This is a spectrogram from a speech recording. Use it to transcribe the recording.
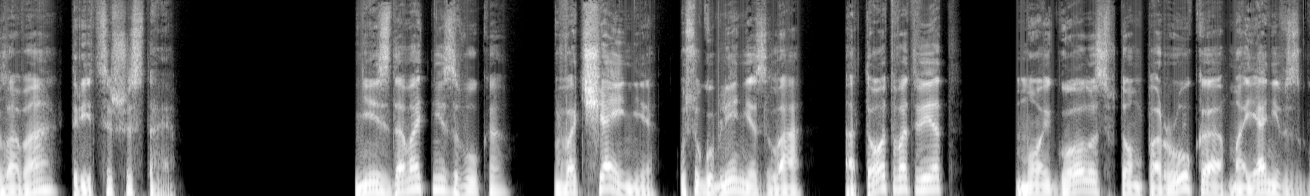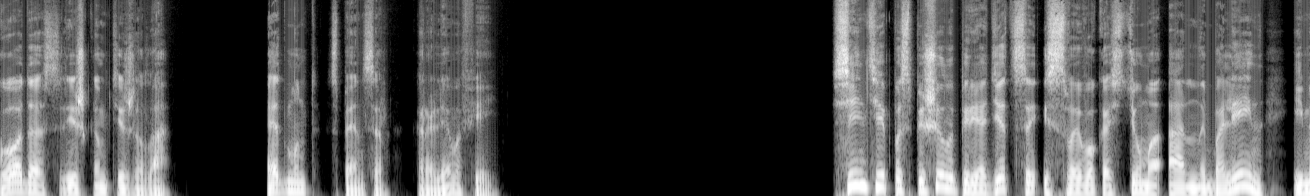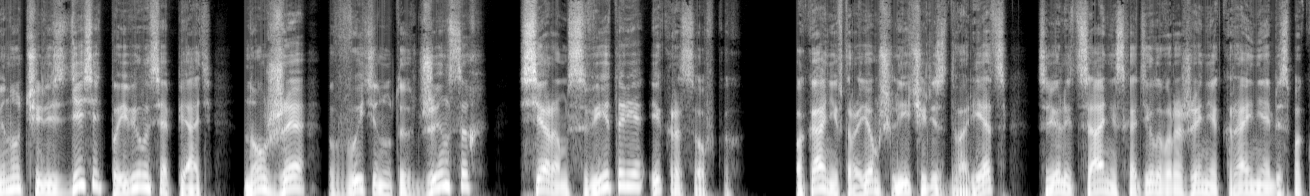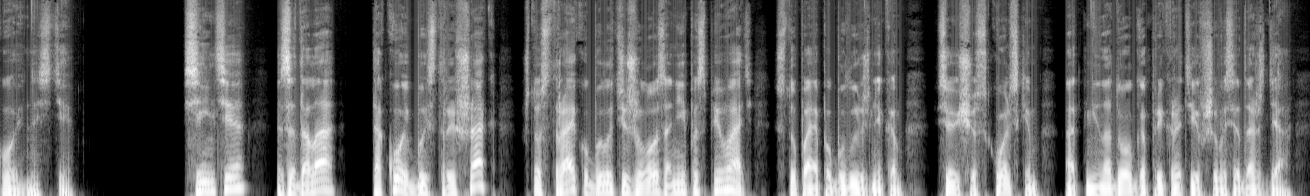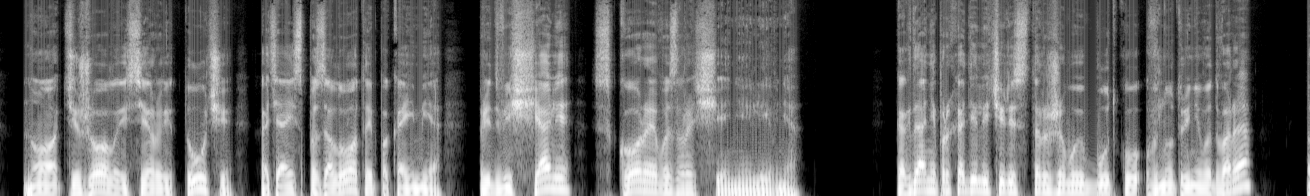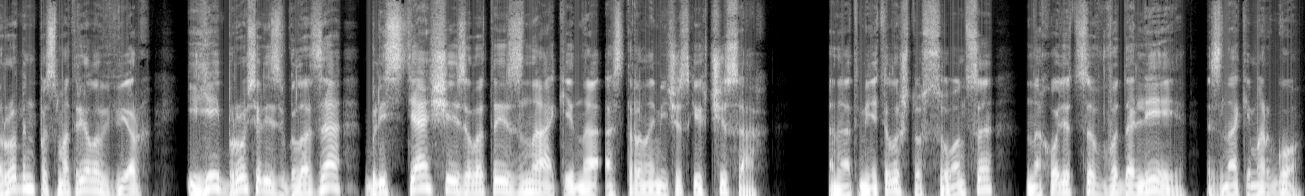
Глава 36. Не издавать ни звука, в отчаянии усугубление зла, а тот в ответ «Мой голос в том порука, моя невзгода слишком тяжела». Эдмунд Спенсер, королева фей. Синтия поспешила переодеться из своего костюма Анны Болейн и минут через десять появилась опять — но уже в вытянутых джинсах, сером свитере и кроссовках. Пока они втроем шли через дворец, с ее лица не сходило выражение крайней обеспокоенности. Синтия задала такой быстрый шаг, что Страйку было тяжело за ней поспевать, ступая по булыжникам, все еще скользким от ненадолго прекратившегося дождя. Но тяжелые серые тучи, хотя и с позолотой по кайме, предвещали скорое возвращение ливня. Когда они проходили через сторожевую будку внутреннего двора, Робин посмотрела вверх, и ей бросились в глаза блестящие золотые знаки на астрономических часах. Она отметила, что солнце находится в водолее, знаки Марго.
